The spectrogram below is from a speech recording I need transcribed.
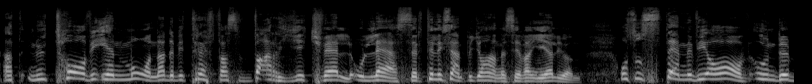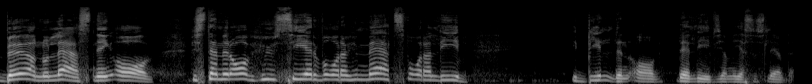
att nu tar vi en månad där vi träffas varje kväll och läser till exempel Johannes evangelium. Och så stämmer vi av under bön och läsning av, vi stämmer av hur ser våra, hur mäts våra liv i bilden av det liv som Jesus levde.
